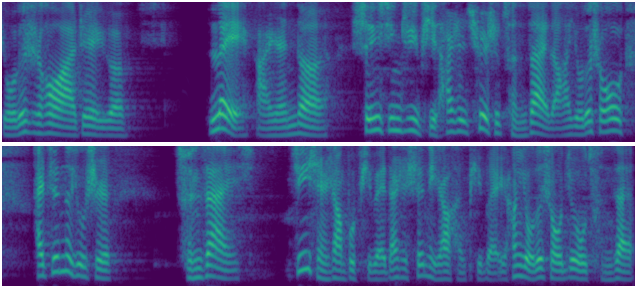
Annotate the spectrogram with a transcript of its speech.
有的时候啊，这个累啊，人的身心俱疲，它是确实存在的啊。有的时候还真的就是存在精神上不疲惫，但是身体上很疲惫；然后有的时候就存在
